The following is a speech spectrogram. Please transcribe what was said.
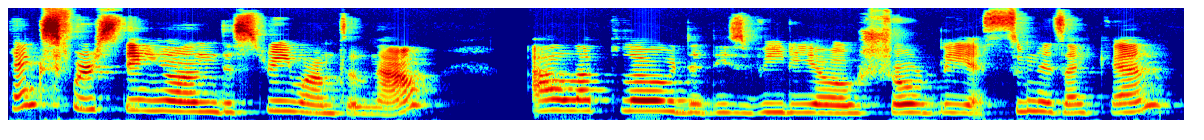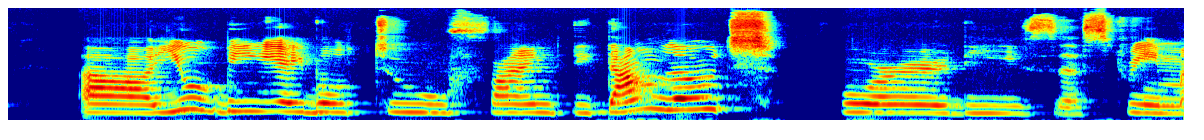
thanks for staying on the stream until now. I'll upload this video shortly as soon as I can uh, you'll be able to find the downloads for this uh, stream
